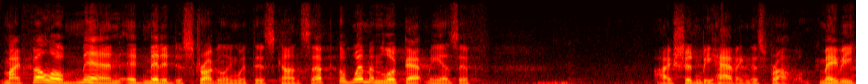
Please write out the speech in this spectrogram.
my fellow men admitted to struggling with this concept. The women looked at me as if I shouldn't be having this problem. Maybe,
